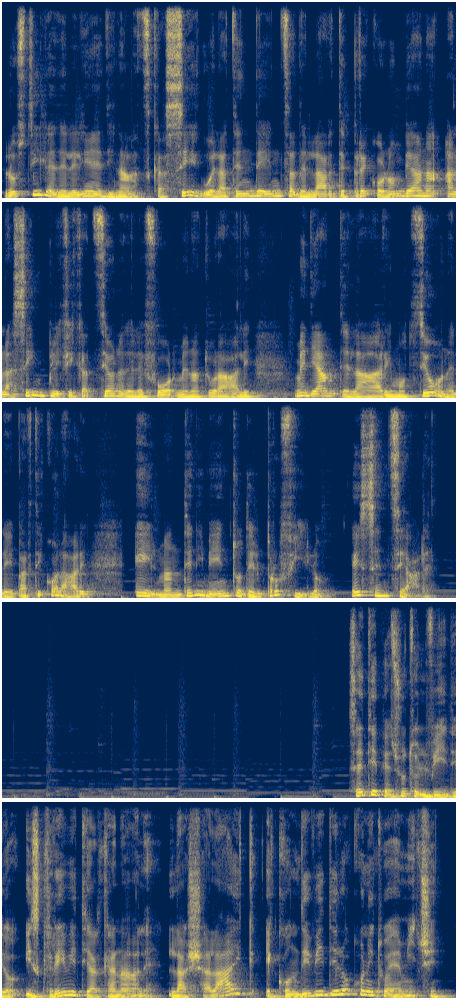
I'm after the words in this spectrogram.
Lo stile delle linee di Nazca segue la tendenza dell'arte precolombiana alla semplificazione delle forme naturali mediante la rimozione dei particolari e il mantenimento del profilo essenziale. Se ti è piaciuto il video iscriviti al canale, lascia like e condividilo con i tuoi amici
